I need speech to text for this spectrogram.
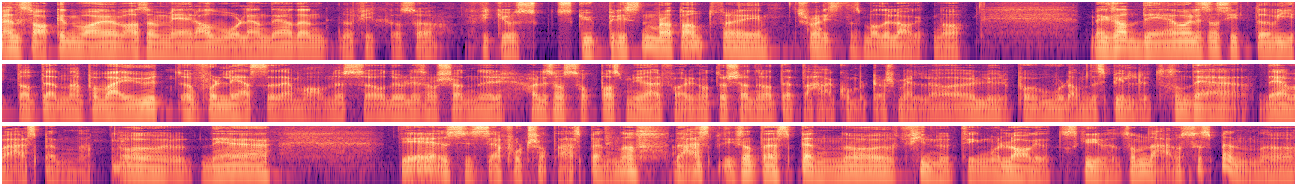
men saken var jo altså mer alvorlig enn det, og den, den fikk, også, fikk jo SKUP-prisen, blant annet, for de journalistene som hadde laget den. Og, men ikke sant, det å liksom sitte og vite at den er på vei ut, og få lese det manuset, og du liksom skjønner, har liksom såpass mye erfaring at du skjønner at dette her kommer til å smelle, og lurer på hvordan det spiller ut, og sånn, det, det er spennende. Og det Det syns jeg fortsatt er spennende. Det, er, ikke sant? det er spennende å finne ut ting og lage dette og skrive det som. Det er jo så spennende å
